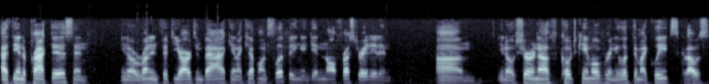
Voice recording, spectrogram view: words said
at the end of practice, and you know, running 50 yards and back, and I kept on slipping and getting all frustrated. And um, you know, sure enough, coach came over and he looked at my cleats because I was,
